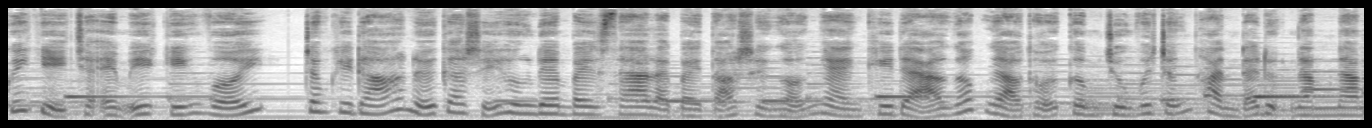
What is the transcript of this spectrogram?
Quý vị cho em ý kiến với. Trong khi đó, nữ ca sĩ Hương Đêm Bay Xa lại bày tỏ sự ngỡ ngàng khi đã góp gạo thổi cơm chung với Trấn Thành đã được 5 năm.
